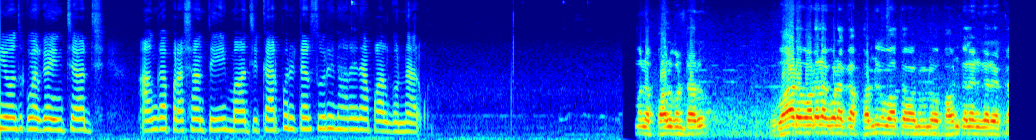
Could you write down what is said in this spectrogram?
నియోజకవర్గ ఇన్ఛార్జ్ అంగ ప్రశాంతి మాజీ కార్పొరేటర్ సూర్యనారాయణ పాల్గొన్నారు. మళ్ళీ పాల్గొంటారు. వాడవాడలా కూడా ఒక పండుగ వాతావరణంలో పవన్ కళ్యాణ్ గారి యొక్క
